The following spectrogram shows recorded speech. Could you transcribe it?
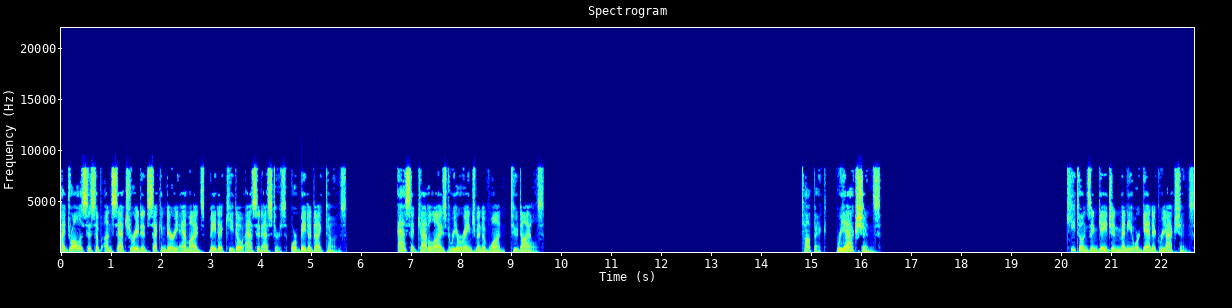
Hydrolysis of unsaturated secondary amides, beta-keto acid esters, or beta-diketones. Acid-catalyzed rearrangement of 1,2-diols. Reactions Ketones engage in many organic reactions.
